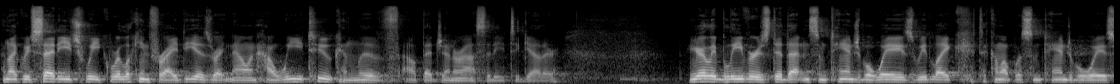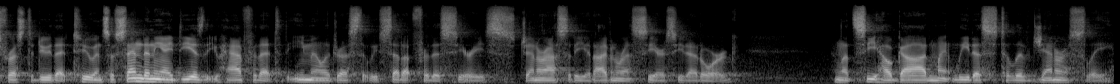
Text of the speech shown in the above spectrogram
And like we've said each week, we're looking for ideas right now on how we too can live out that generosity together. The early believers did that in some tangible ways. We'd like to come up with some tangible ways for us to do that too. And so send any ideas that you have for that to the email address that we've set up for this series generosity at ivanrestcrc.org. And let's see how God might lead us to live generously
